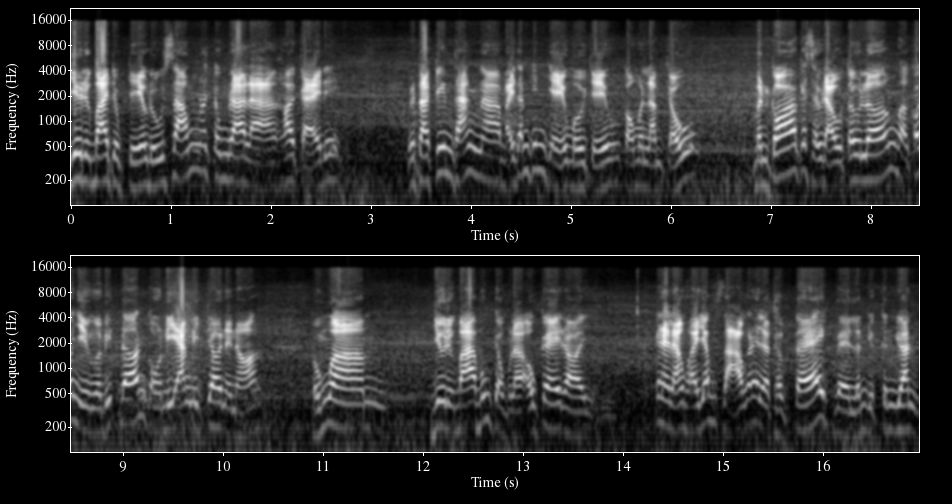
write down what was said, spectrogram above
Dư được 30 triệu đủ sống nói chung ra là thôi kệ đi. Người ta kiếm tháng 7 8 9 triệu 10 triệu còn mình làm chủ. Mình có cái sự đầu tư lớn và có nhiều người biết đến còn đi ăn đi chơi này nọ. Cũng uh, dư được ba bốn chục là ok rồi cái này là không phải giống xạo cái này là thực tế về lĩnh vực kinh doanh.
